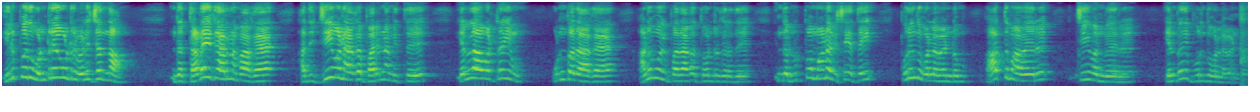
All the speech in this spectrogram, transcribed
இருப்பது ஒன்றே ஒன்று வெளிச்சம்தான். இந்த தடை காரணமாக அது ஜீவனாக பரிணமித்து எல்லாவற்றையும் உண்பதாக அனுபவிப்பதாக தோன்றுகிறது. இந்த நுட்பமான விஷயத்தை புரிந்து கொள்ள வேண்டும். ஆத்மா வேறு ஜீவன் வேறு என்பதை புரிந்து கொள்ள வேண்டும்.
